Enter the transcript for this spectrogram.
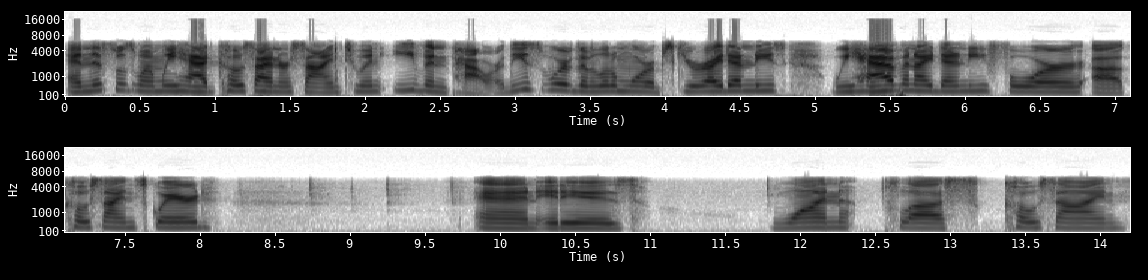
and this was when we had cosine or sine to an even power. These were the little more obscure identities. We have an identity for uh, cosine squared, and it is 1 plus cosine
